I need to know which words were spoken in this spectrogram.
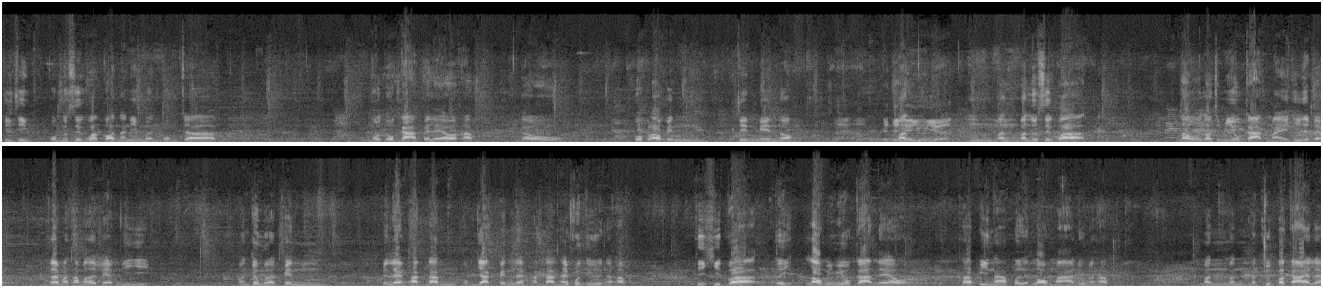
จริงๆ ผมรู้สึกว่าก่อนหน้านี้เหมือนผมจะหมดโอกาสไปแล้วอะครับ แล้วพวกเราเป็นเจนเมนเนาะใช่ครับเป็นจะอายุเยอะอืมมันมันรู้สึกว่า เราเราจะมีโอกาสไหมที่จะแบบได้มาทำอะไรแบบนี้อีก มันก็เหมือนเป็นเป็นแรงผลักดัน ผมอยากเป็นแรงผลักดันให้คนอื่นนะครับ ที่คิดว่า เอ้ย เราไม่มีโอกาสแล้ว ถ้าปีหน้าเปิดลองมาดูนะครับ มันมันมันจุดประกายอะไร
